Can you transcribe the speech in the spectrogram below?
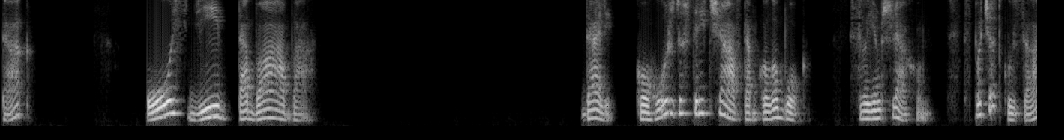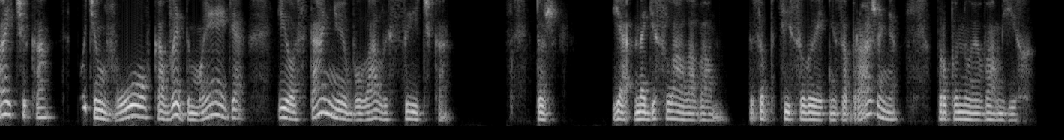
Так? Ось дід та баба. Далі, кого ж зустрічав там колобок своїм шляхом? Спочатку зайчика, потім вовка, ведмедя і останньою була лисичка. Тож я надіслала вам ці силуетні зображення, пропоную вам їх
